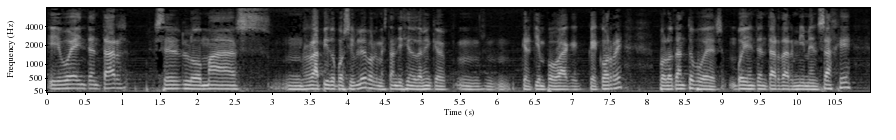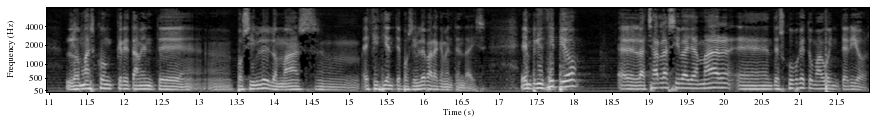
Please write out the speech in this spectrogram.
y voy a intentar ser lo más rápido posible porque me están diciendo también que, mm, el tiempo va que, que corre. Por lo tanto, pues voy a intentar dar mi mensaje lo más concretamente eh, posible y lo más eh, eficiente posible para que me entendáis. En principio, eh, la charla se iba a llamar Descubre tu mago interior.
